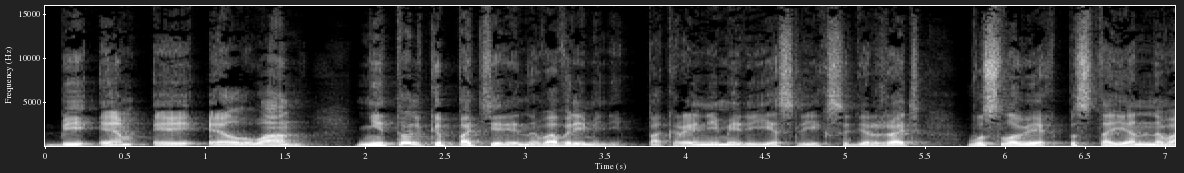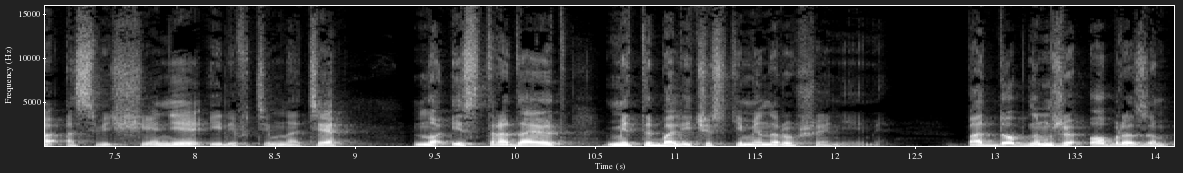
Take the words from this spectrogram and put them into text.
BMAL1, не только потеряны во времени, по крайней мере, если их содержать в условиях постоянного освещения или в темноте, но и страдают метаболическими нарушениями. Подобным же образом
